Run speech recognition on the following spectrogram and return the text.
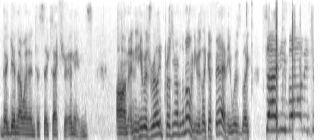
the game that went into six extra innings. Um, and he was really prisoner of the moment. He was like a fan. He was like, sign Eovaldi to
